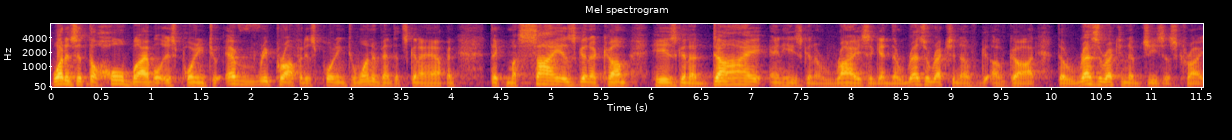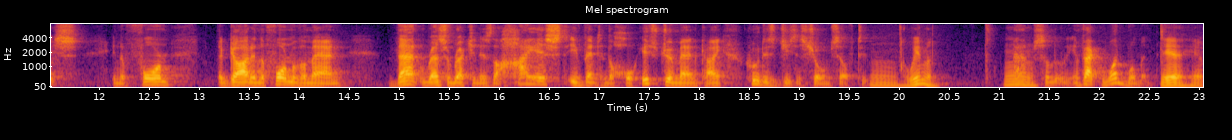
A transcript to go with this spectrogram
What is it the whole Bible is pointing to? Every prophet is pointing to one event that's going to happen. The Messiah is going to come. He's going to die and he's going to rise again. The resurrection of, of God, the resurrection of Jesus Christ in the form, a God in the form of a man. That resurrection is the highest event in the whole history of mankind. Who does Jesus show himself to? Mm, Women. Hmm. Absolutely. In fact, one woman. Yeah, yeah.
